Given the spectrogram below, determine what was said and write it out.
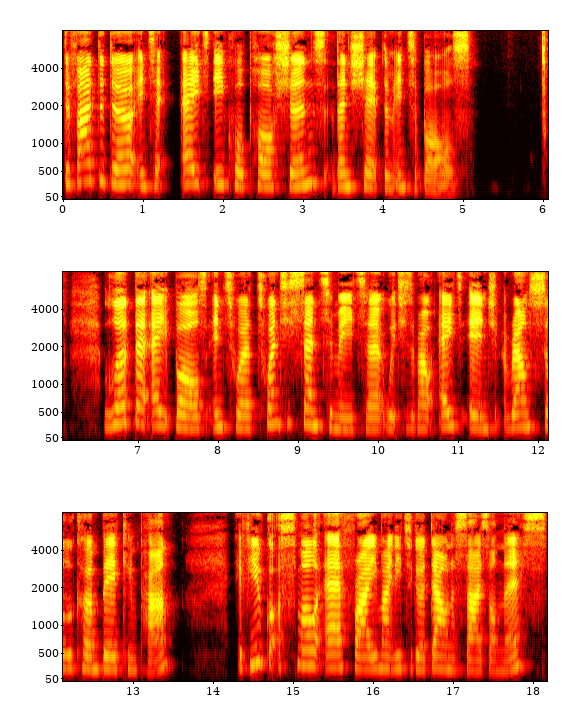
Divide the dough into eight equal portions, then shape them into balls. Load their eight balls into a 20 centimetre, which is about 8 inch, round silicone baking pan. If you've got a smaller air fryer, you might need to go down a size on this.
